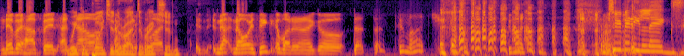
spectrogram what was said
never happened. And We can now point you in the right direction. Now, now I think about it and I go, that that's too much. too much. Too many legs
